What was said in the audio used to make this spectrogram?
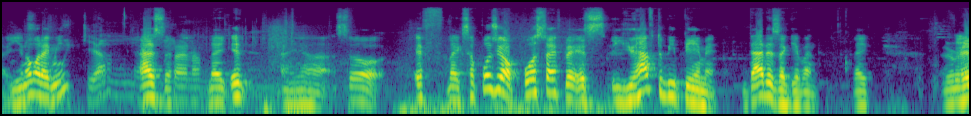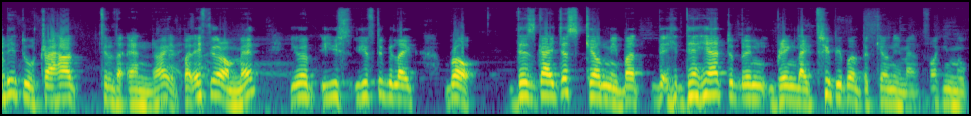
Uh, you know what I mean? Yeah. As enough. like it, uh, yeah. So if like suppose you're a post five player, it's you have to be PMA. That is a given. Like ready to try hard till the end, right? But if you're a mid, you you you have to be like, bro, this guy just killed me, but they, they had to bring bring like three people to kill me, man. Fucking move.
